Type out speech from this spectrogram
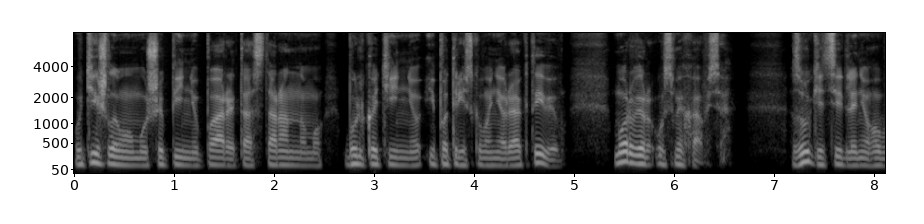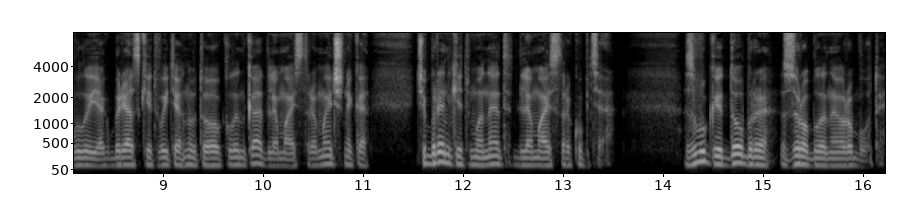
утішливому шипінню пари та старанному булькотінню і потріскуванню реактивів, Морвір усміхався. Звуки ці для нього були як брязкіт витягнутого клинка для майстра мечника чи бренкіт монет для майстра купця. Звуки добре зробленої роботи.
